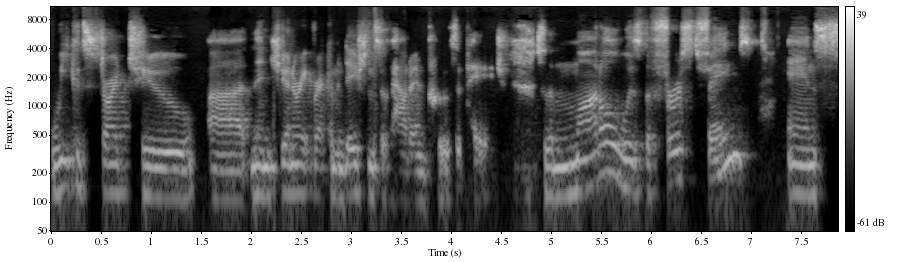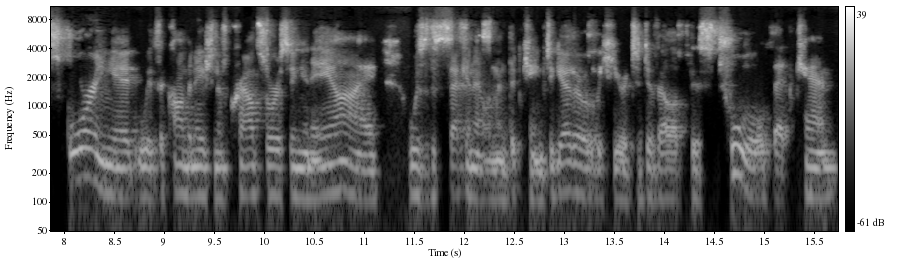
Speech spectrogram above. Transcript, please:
we could start to uh, then generate recommendations of how to improve the page. So the model was the first phase, and scoring it with a combination of crowdsourcing and AI was the second element that came together over here to develop this tool that can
